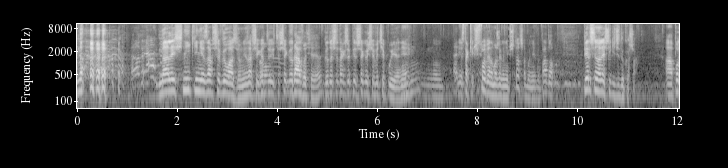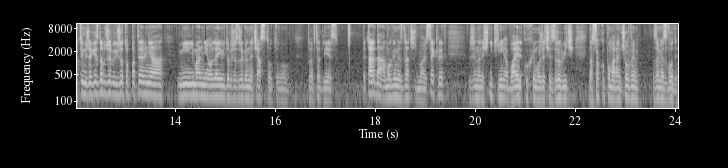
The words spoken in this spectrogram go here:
na, Dobra. naleśniki nie zawsze wyłażą, nie zawsze No, gotuje, to się zdarza godo, się, nie? Mhm. się tak, że pierwszego się wyciepuje, nie? No, jest takie przysłowie, ale może go nie przytoczę, bo nie wypada. Pierwszy naleśnik idzie do kosza. A po tym, że jak jest dobrze wygrzota patelnia, minimalnie oleju i dobrze zrobione ciasto, to, to wtedy jest petarda, a możemy zdradzić mały sekret, że naleśniki albo ajerkuchy możecie zrobić na soku pomarańczowym zamiast wody.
